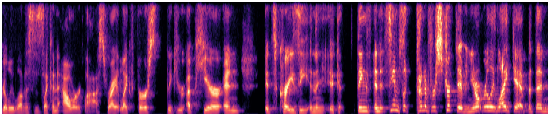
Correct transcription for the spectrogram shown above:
really love this, is like an hourglass, right? Like first, like you're up here and it's crazy, and then it, things, and it seems like kind of restrictive, and you don't really like it, but then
